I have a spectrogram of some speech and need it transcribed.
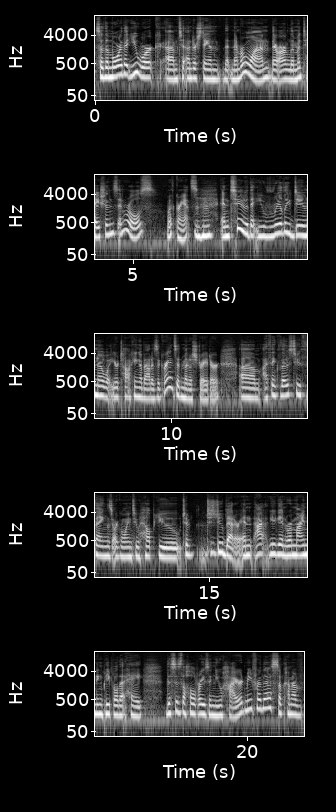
So the more that you work um, to understand that number one, there are limitations and rules with grants, Mm-hmm. and two, that you really do know what you're talking about as a grants administrator. Um, I think those two things are going to help you to to do better. And I, again, reminding people that hey, this is the whole reason you hired me for this. So kind of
